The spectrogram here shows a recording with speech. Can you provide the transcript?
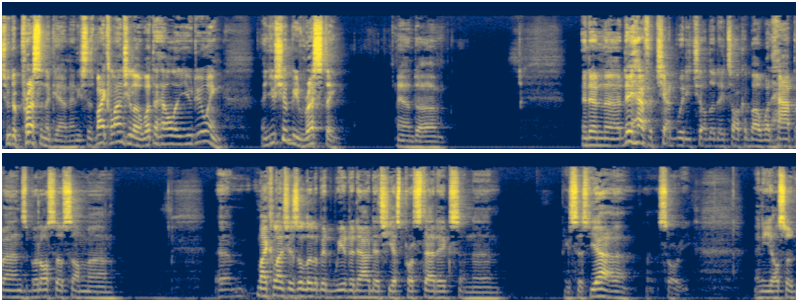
to the present again. And he says, Michelangelo, what the hell are you doing? And you should be resting. And um, and then uh, they have a chat with each other. They talk about what happens, but also some. Um, um, Michelangelo's a little bit weirded out that she has prosthetics, and um, he says, "Yeah, uh, sorry," and he also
